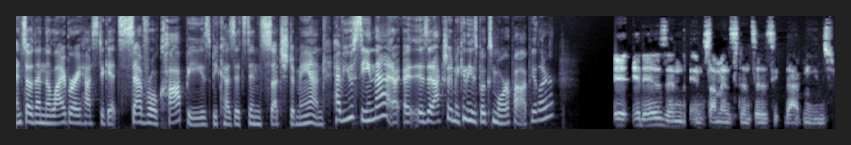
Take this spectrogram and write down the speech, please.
And so then the library has to get several copies because it's in such demand. Have you seen that? Uh, is it actually making these books more popular? It, it is, and in some instances, that means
